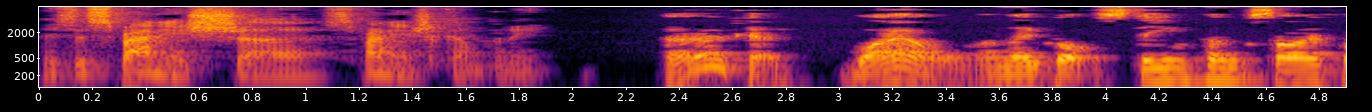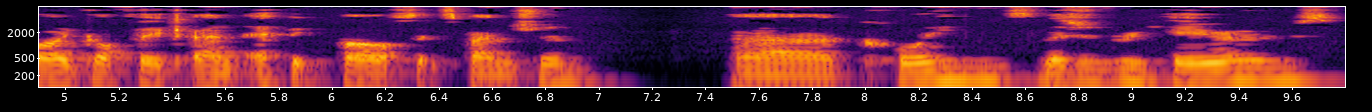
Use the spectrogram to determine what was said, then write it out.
It's a Spanish, uh, Spanish company. Okay. Wow. And they've got steampunk, sci-fi, gothic, and epic paths expansion. Uh, coins, legendary heroes.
